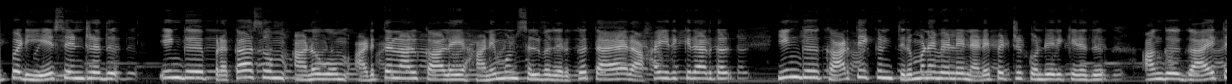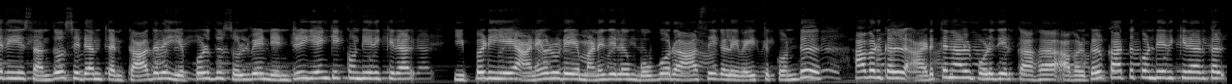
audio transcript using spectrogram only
இப்படியே சென்றது. இங்கு பிரகாசும் அணுவும் அடுத்த நாள் காலை ஹனிமூன் செல்வதற்கு தயாராக இருக்கிறார்கள். இங்கு கார்த்திக்கின் திருமண வேலை நடைபெற்று கொண்டிருக்கிறது. அங்கு காயத்ரி சந்தோஷிடம் தன் காதலை எப்பொழுது சொல்வேன் என்று ஏங்கிக் கொண்டிருக்கிறாள். இப்படியே அனைவருடைய மனதிலும் ஒவ்வொரு ஆசைகளை வைத்துக்கொண்டு அவர்கள் அடுத்த நாள் பொழுதிற்காக அவர்கள் காத்து கொண்டிருக்கிறார்கள்.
